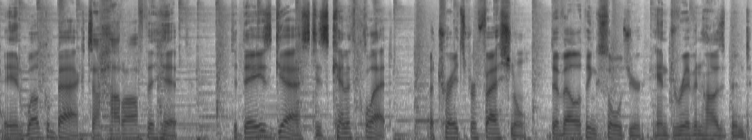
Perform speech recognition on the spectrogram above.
Hello, and welcome back to Hot Off the Hip. Today's guest is Kenneth Klett, a trades professional, developing soldier, and driven husband.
